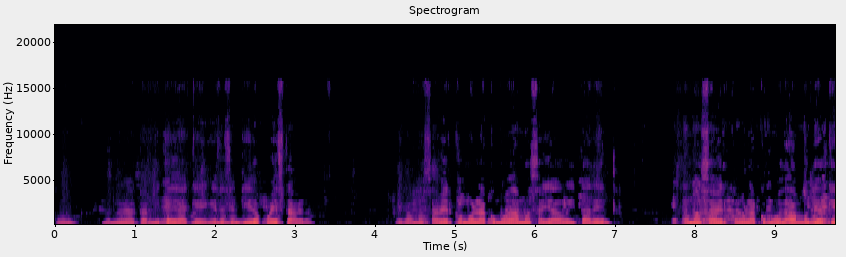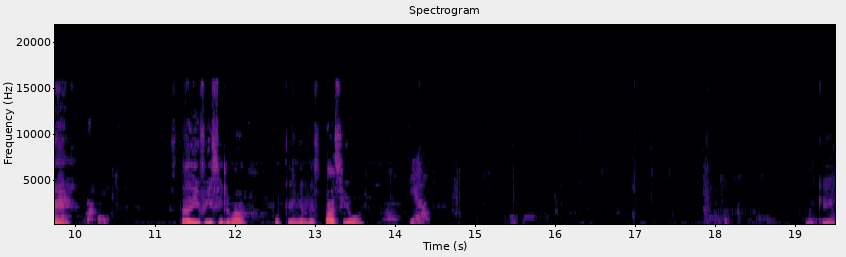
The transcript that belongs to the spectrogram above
la nueva camita, ya que en ese sentido cuesta, ¿verdad? Y vamos a ver cómo la acomodamos allá ahorita adentro. Vamos a ver cómo la acomodamos, ya que está difícil, va porque en el espacio aquí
